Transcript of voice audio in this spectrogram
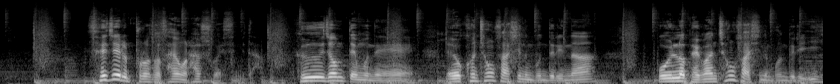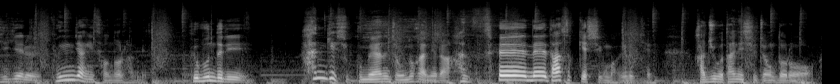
세제를 풀어서 사용을 할 수가 있습니다. 그 점 때문에 에어컨 청소하시는 분들이나 보일러 배관 청소하시는 분들이 이 기계를 굉장히 선호를 합니다. 그분들이 한 개씩 구매하는 정도가 아니라 한 세네 다섯 개씩 막 이렇게 가지고 다니실 정도로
